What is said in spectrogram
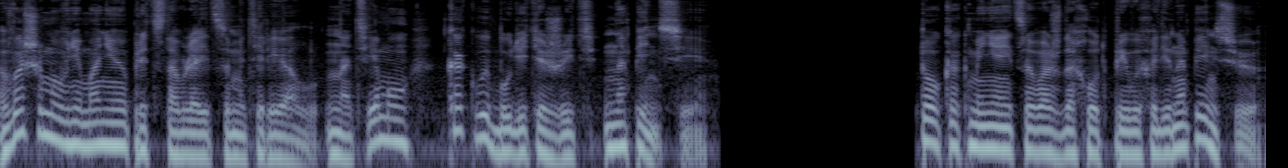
Вашему вниманию представляется материал на тему «Как вы будете жить на пенсии». То, как меняется ваш доход при выходе на пенсию,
